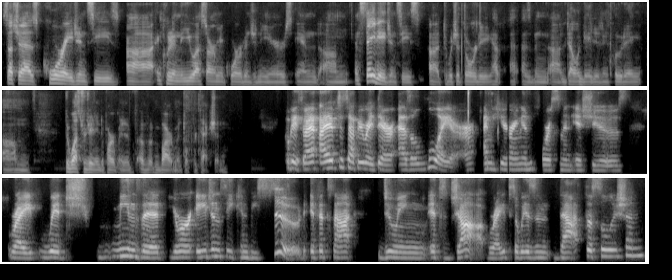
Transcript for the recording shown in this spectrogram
such as core agencies, uh, including the US Army Corps of Engineers and, um, and state agencies uh, to which authority have, has been uh, delegated, including um, the West Virginia Department of, of Environmental Protection. Okay, so I, I have to stop you right there. As a lawyer, I'm hearing enforcement issues, right? Which means that your agency can be sued if it's not doing its job, right? So isn't that the solution?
